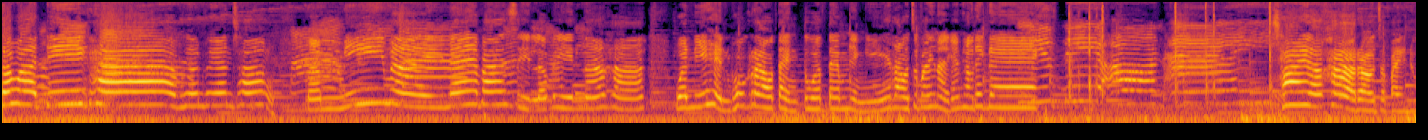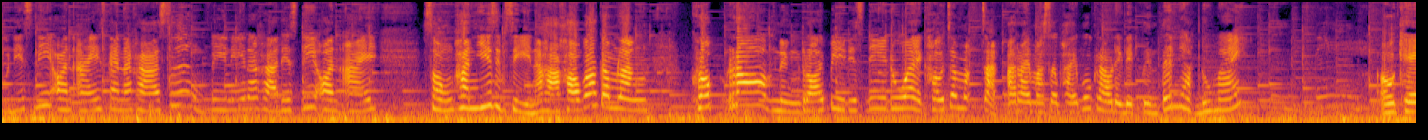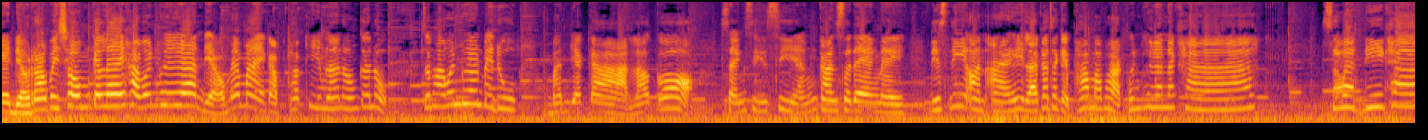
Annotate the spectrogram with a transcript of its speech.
สวัสดีค่ะ เพื่อนเพื่อนๆช่องมัมมี่ใหม่แม่บ้านศิลปินนะคะ วันนี้เห็นพวกเราแต่งตัวเต็มอย่างนี้ เราจะไปไหนกันคะเด็ก Disney on Ice ๆใช่แล้วค่ะ เราจะไปดู Disney on Ice กันนะคะ ซึ่งปีนี้นะคะ Disney on Ice 2024 นะคะ เขาก็กำลังครบรอบ 100 ปีดิสนีย์ด้วย เขาจะมาจัดอะไรมาเซอร์ไพรส์พวกเราเด็กๆตื่นเต้นอยากดูไหม โอเค เดี๋ยวเราไปชมกันเลยค่ะเพื่อนๆ เดี๋ยวแม่ใหม่กับทัพทีมและน้องกระหนกจะพาเพื่อนๆไปดูบรรยากาศแล้วก็แสงสีเสียงการแสดงใน Disney on Ice แล้วก็จะเก็บภาพมาฝากเพื่อนๆนะคะ สวัสดีค่ะ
